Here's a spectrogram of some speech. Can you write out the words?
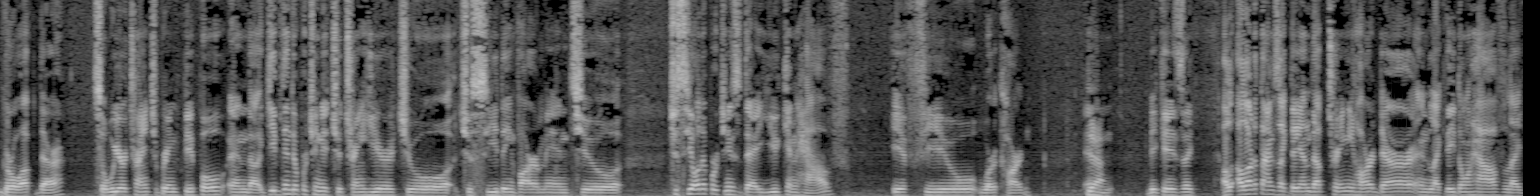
grow up there. So we are trying to bring people and uh, give them the opportunity to train here, to to see the environment, to to see all the opportunities that you can have if you work hard. And yeah because like a, a lot of times like they end up training hard there and like they don't have like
